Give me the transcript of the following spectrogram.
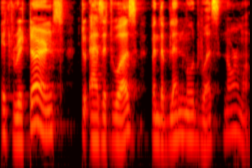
it returns to as it was when the blend mode was normal.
